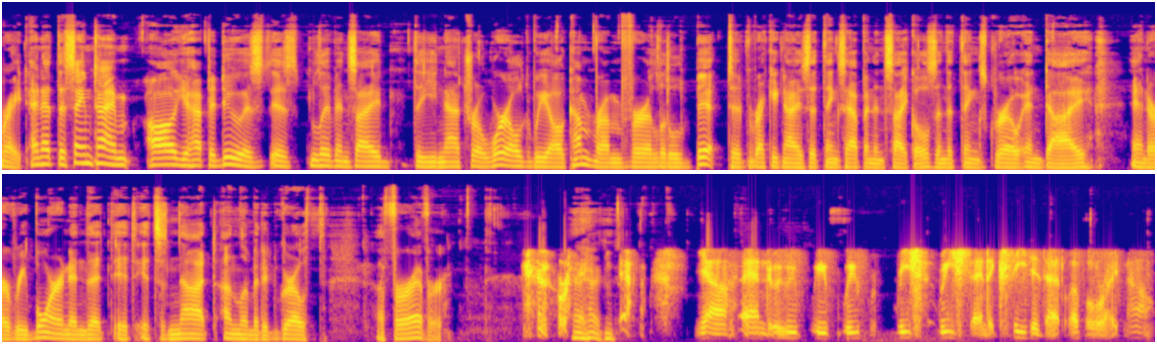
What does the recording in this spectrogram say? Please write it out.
Right. And at the same time, all you have to do is is live inside the natural world we all come from for a little bit to recognize that things happen in cycles and that things grow and die and are reborn and that it, it's not unlimited growth uh, forever. right. yeah. yeah. And we've, we've, we've reached, reached and exceeded that level right now.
